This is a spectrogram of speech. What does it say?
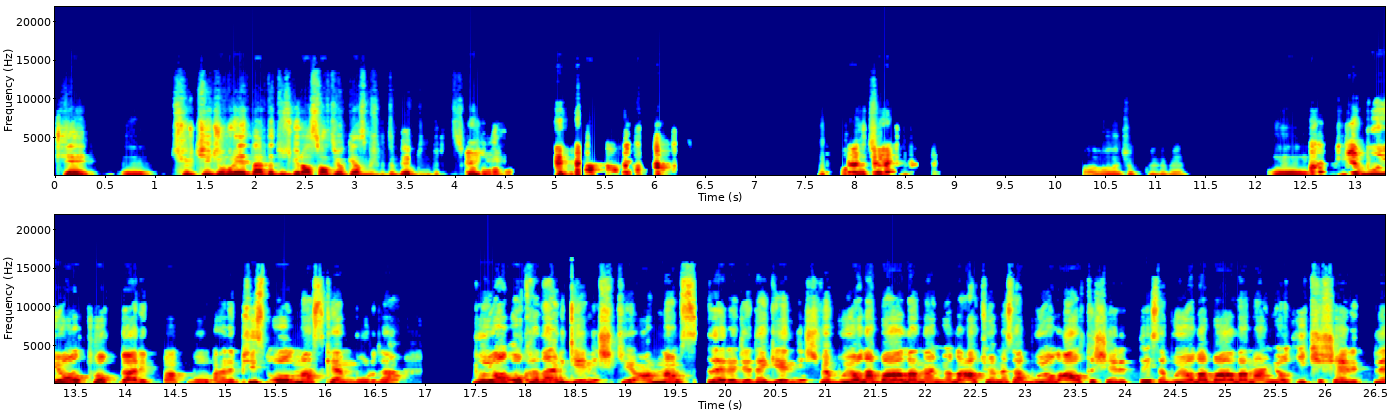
Şey e, Türkiye Cumhuriyetlerde düzgün asfalt yok yazmış bir bugün bir Discord'da ona. ona çok. Abi ona çok güldüm ya. Ee, Bir de bu yol çok garip bak. Bu hani pist olmazken burada bu yol o kadar geniş ki anlamsız derecede geniş ve bu yola bağlanan yollar atıyor mesela bu yol 6 şeritliyse bu yola bağlanan yol 2 şeritli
